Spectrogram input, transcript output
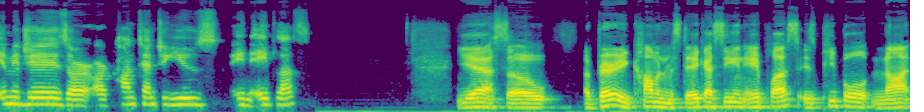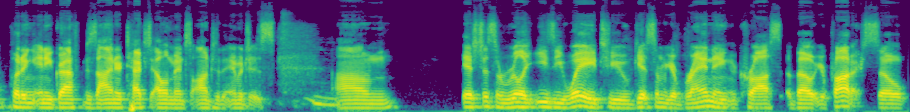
images or, or content to use in A plus? Yeah, so a very common mistake I see in A plus is people not putting any graphic design or text elements onto the images. Mm-hmm. Um, it's just a really easy way to get some of your branding across about your product. So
